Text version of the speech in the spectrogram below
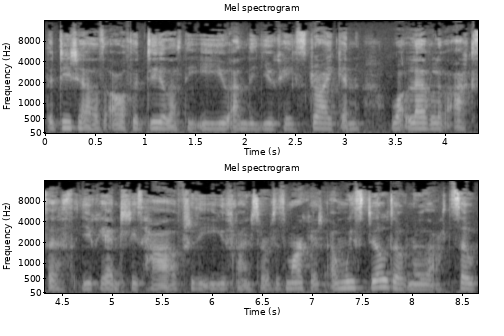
the details of the deal that the EU and the UK strike and what level of access UK entities have to the EU's financial services market. And we still don't know that. So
